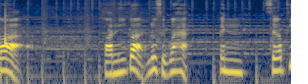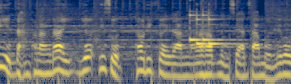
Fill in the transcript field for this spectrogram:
ก็ ตอนนี้ก็รู้สึกว่าเป็นเซิร์ฟที่ดันพลังได้เยอะที่สุดเท่าที่เคยดันนะครับ1นึ่งแสนสามหมื่นเลเวล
